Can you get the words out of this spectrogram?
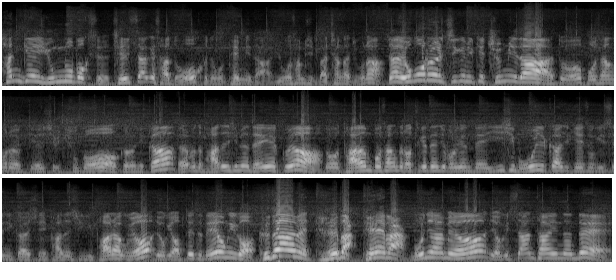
1개에 6 로벅스. 제일 싸게 사도 그 정도 됩니다. 6530 마찬가지구나. 자 요거를 지금 이렇게 줍니다. 또 보상으로 이렇게 열심히 주고 그러니까 여러분들 받으시면 되겠고요. 또 다음 보상들 어떻게 되는지 모르겠는데 25일까지 계속 있으니까 열심히 받으시기 바라고요. 여기 업데이트 내용이고 그 다음에 대박! 대박! 뭐냐면 여기 산타 있는데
